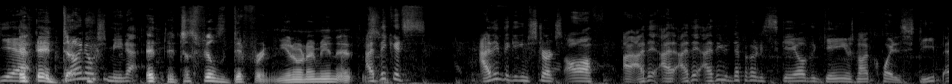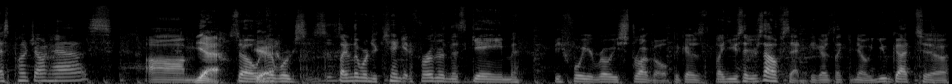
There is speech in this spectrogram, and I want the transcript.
yeah. It- it no, I know what you mean. I, it it just feels different. You know what I mean? It's, I think it's. I think the game starts off. I I think. I, I think. I think the difficulty scale of the game is not quite as steep as Punch Out has. Um, Yeah, So in yeah. other words, in other words, you can't get further in this game before you really struggle because, like you said yourself, said because like you know you got to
